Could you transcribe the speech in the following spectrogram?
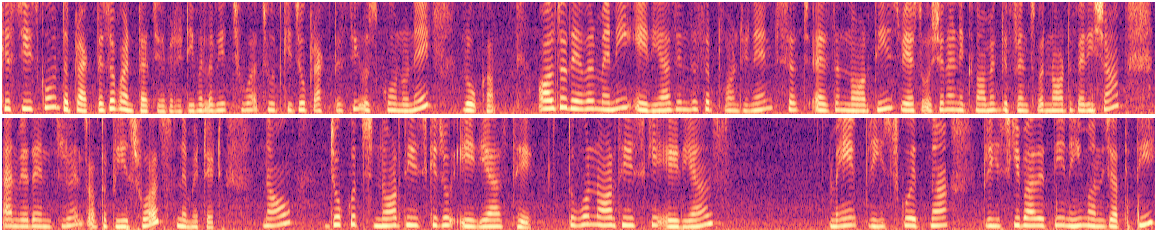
किस चीज़ को? द प्रैक्टिस ऑफ़ अनटचेबिलिटी मतलब ये छुआछूत की जो प्रैक्टिस थी उसको उन्होंने रोका। Also there were many areas in the subcontinent such as the north east where social and economic difference were not very sharp and where the influence of the priest was limited now जो कुछ नॉर्थ ईस्ट के जो एरियाज़ थे तो वो नॉर्थ ईस्ट के एरियाज़ में प्रीस्ट को इतना प्रीस्ट की बात इतनी नहीं मानी जाती थी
